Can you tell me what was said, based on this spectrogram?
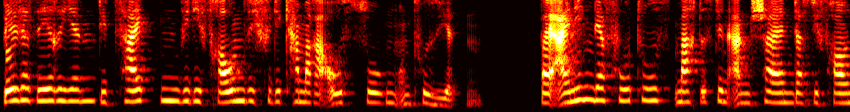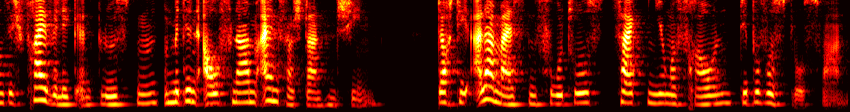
Bilderserien, die zeigten, wie die Frauen sich für die Kamera auszogen und posierten. Bei einigen der Fotos macht es den Anschein, dass die Frauen sich freiwillig entblößten und mit den Aufnahmen einverstanden schienen. Doch die allermeisten Fotos zeigten junge Frauen, die bewusstlos waren.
